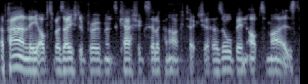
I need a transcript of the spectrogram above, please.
apparently optimization improvements, caching, silicon architecture has all been optimized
